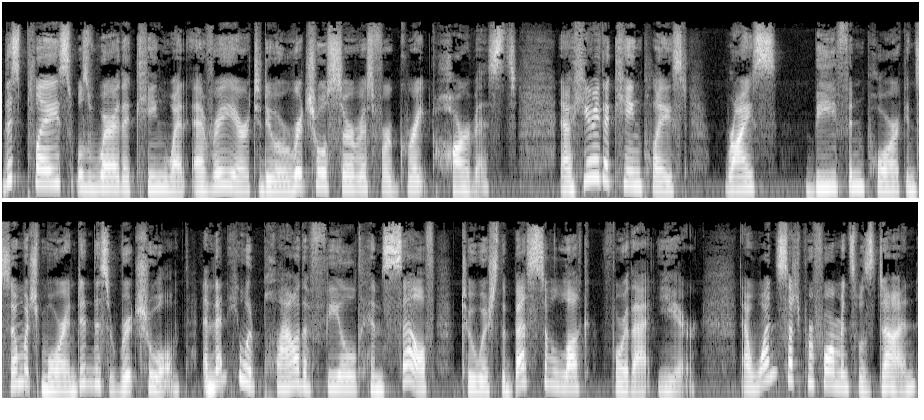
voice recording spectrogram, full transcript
This place was where the king went every year to do a ritual service for great harvests. Now, here the king placed rice, beef and pork and so much more and did this ritual. And then he would plow the field himself to wish the best of luck for that year. Now, once such performance was done,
